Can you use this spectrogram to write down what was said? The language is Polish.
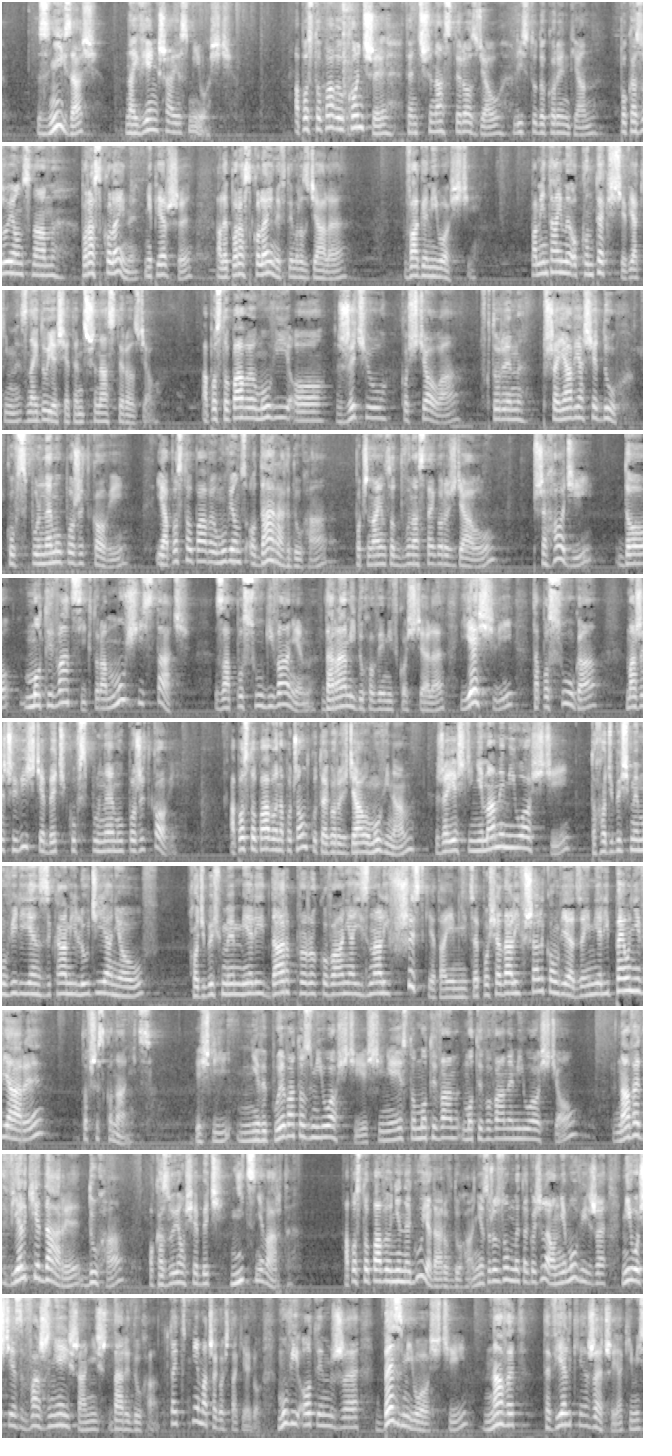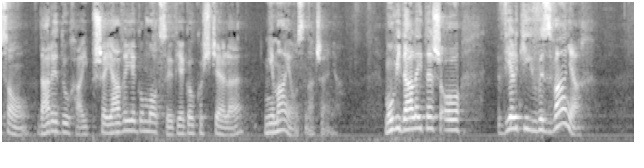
Z nich zaś największa jest miłość. Apostoł Paweł kończy ten trzynasty rozdział listu do Koryntian, pokazując nam po raz kolejny, nie pierwszy, ale po raz kolejny w tym rozdziale wagę miłości. Pamiętajmy o kontekście, w jakim znajduje się ten trzynasty rozdział. Apostoł Paweł mówi o życiu Kościoła, w którym przejawia się duch ku wspólnemu pożytkowi i apostoł Paweł mówiąc o darach ducha, poczynając od dwunastego rozdziału, przechodzi do motywacji, która musi stać za posługiwaniem darami duchowymi w Kościele, jeśli ta posługa ma rzeczywiście być ku wspólnemu pożytkowi. Apostoł Paweł na początku tego rozdziału mówi nam, że jeśli nie mamy miłości, to choćbyśmy mówili językami ludzi i aniołów, choćbyśmy mieli dar prorokowania i znali wszystkie tajemnice, posiadali wszelką wiedzę i mieli pełnię wiary, to wszystko na nic. Jeśli nie wypływa to z miłości, jeśli nie jest to motywowane miłością, nawet wielkie dary ducha okazują się być nic nie warte. Apostoł Paweł nie neguje darów ducha, nie zrozummy tego źle. On nie mówi, że miłość jest ważniejsza niż dary ducha. Tutaj nie ma czegoś takiego. Mówi o tym, że bez miłości nawet te wielkie rzeczy, jakimi są dary ducha i przejawy Jego mocy w Jego Kościele, nie mają znaczenia. Mówi dalej też o wielkich wyzwaniach,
